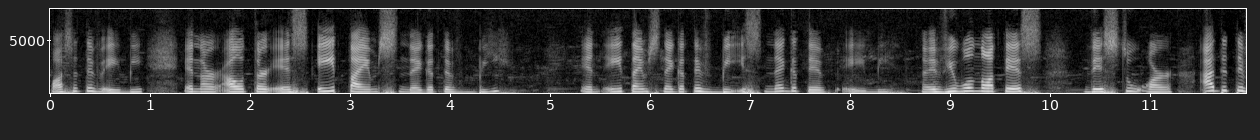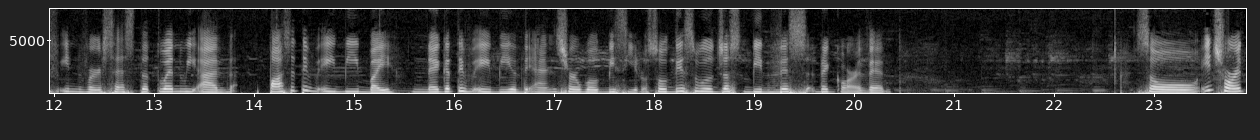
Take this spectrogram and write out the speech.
positive ab. And our outer is a times negative b. And a times negative b is negative ab. Now, if you will notice, these two are additive inverses that when we add positive AB by negative AB, the answer will be 0. So this will just be disregarded. So, in short,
